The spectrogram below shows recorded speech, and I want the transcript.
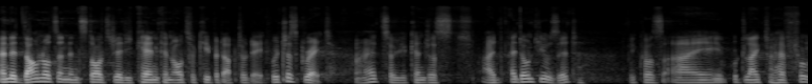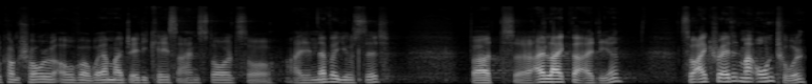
And it downloads and installs JDK and can also keep it up to date, which is great, right? So you can just, I, I don't use it because I would like to have full control over where my JDKs are installed, so I never used it. But uh, I like the idea. So I created my own tool,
